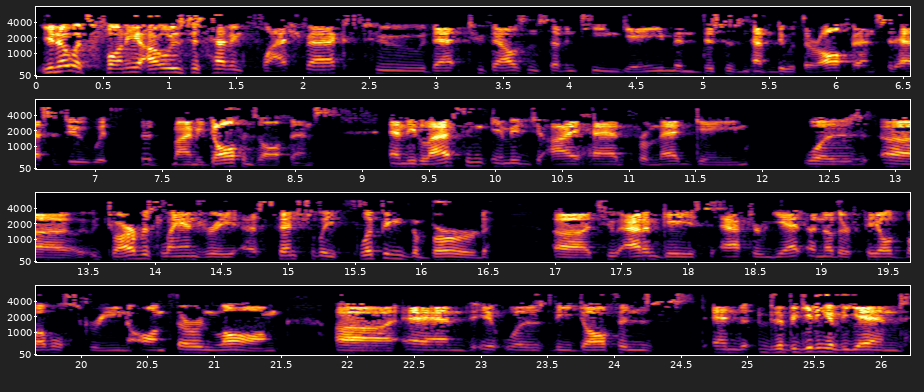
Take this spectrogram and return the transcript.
You know what's funny? I was just having flashbacks to that 2017 game, and this doesn't have to do with their offense. It has to do with the Miami Dolphins offense. And the lasting image I had from that game was uh, Jarvis Landry essentially flipping the bird uh, to Adam Gase after yet another failed bubble screen on third and long. Uh, and it was the Dolphins and the beginning of the end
